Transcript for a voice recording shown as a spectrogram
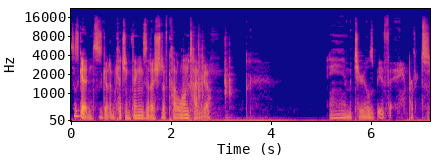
This is good. This is good. I'm catching things that I should have caught a long time ago. And materials BFA. Perfect.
